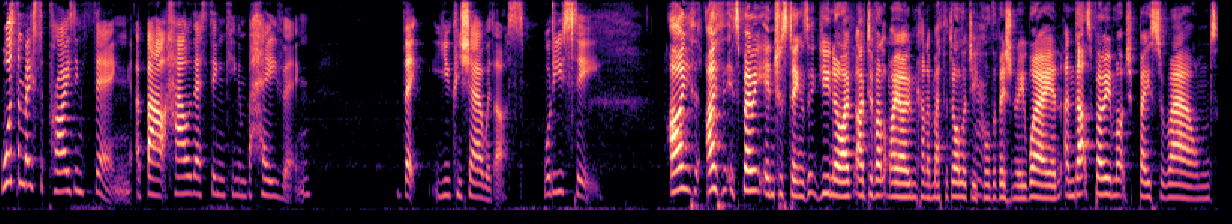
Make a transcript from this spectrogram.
what's the most surprising thing about how they're thinking and behaving that you can share with us? What do you see? I, I it's very interesting. You know, I've, I've developed my own kind of methodology mm. called the Visionary Way, and, and that's very much based around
